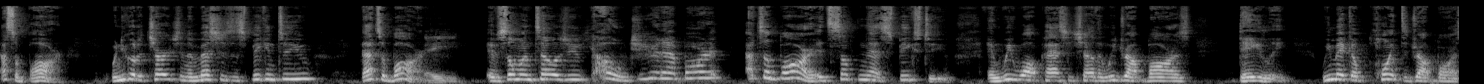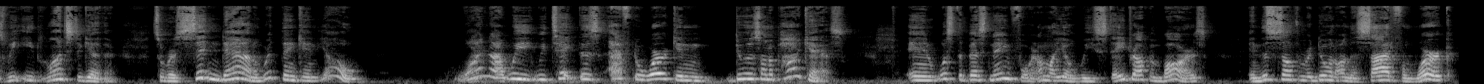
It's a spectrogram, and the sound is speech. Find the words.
that's a bar. When you go to church and the message is speaking to you, that's a bar. Hey, If someone tells you, yo, did you hear that bar? That's a bar. It's something that speaks to you. And we walk past each other and we drop bars daily. We make a point to drop bars. We eat lunch together. So we're sitting down and we're thinking, yo, why not we we take this after work and do this on a podcast? And what's the best name for it? I'm like, yo, we stay dropping bars, and this is something we're doing on the side from work.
